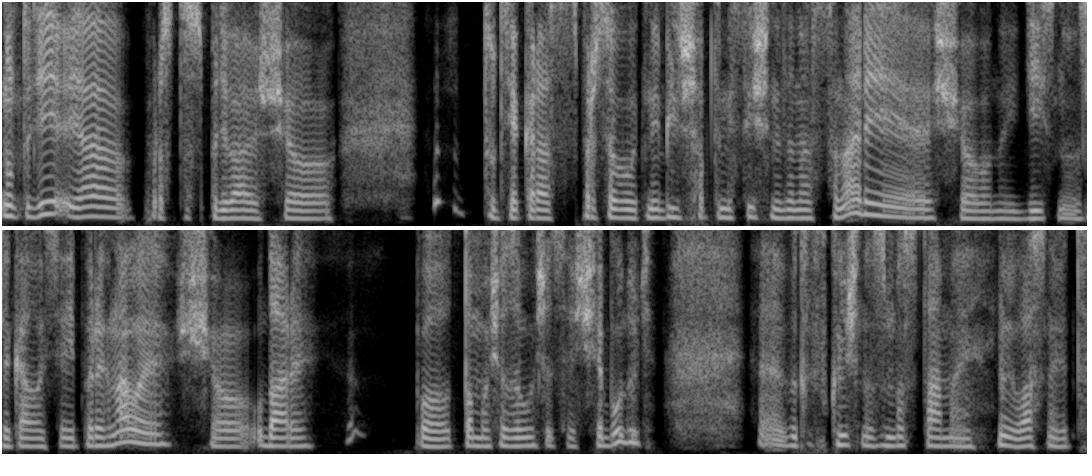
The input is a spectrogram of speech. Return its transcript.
Ну тоді я просто сподіваюся, що тут якраз спрацьовують найбільш оптимістичні для нас сценарії, що вони дійсно злякалися і перегнали, що удари по тому, що залишиться, ще будуть, е, включно з мостами, ну і власне від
